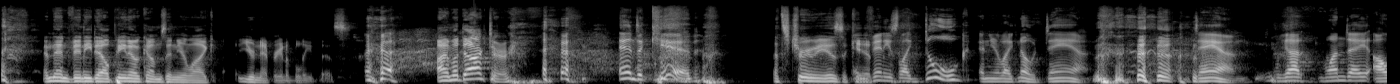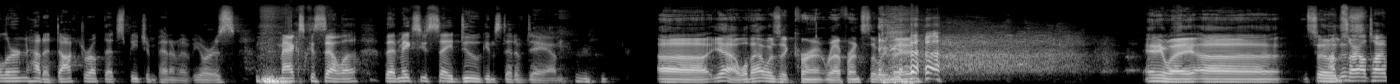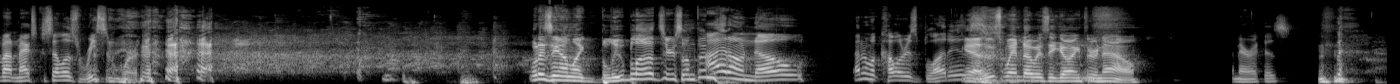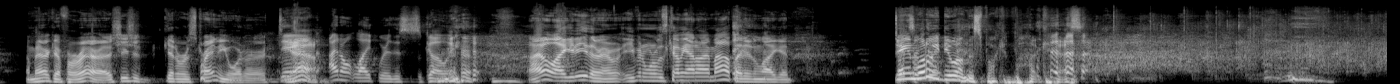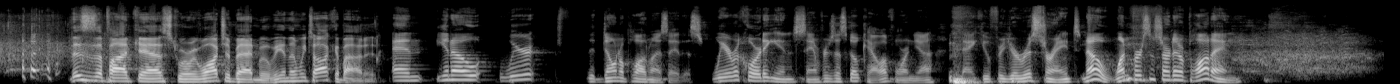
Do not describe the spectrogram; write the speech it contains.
And then Vinnie Delpino comes in, you're like, you're never going to believe this. I'm a doctor. And a kid. That's true, he is a And kid. Vinny's like, Doog. And you're like, no, Dan. Dan. We got one day I'll learn how to doctor up that speech impediment of yours, Max Casella, that makes you say Doog instead of Dan. Uh, yeah, well, that was a current reference that we made. anyway, uh, so I'm this- sorry, I'll talk about Max Casella's recent work. what is he on, like Blue Bloods or something? I don't know. I don't know what color his blood is. yeah, whose window is he going through now? America's. America Ferrera. She should get a restraining order. Dan, Yeah. I don't like where this is going. I don't like it either. Even when it was coming out of my mouth, I didn't like it. Dan, That's a what do we do on this fucking podcast? This is a podcast where we watch a bad movie and then we talk about it. and, you know, we're. Don't applaud when I say this. We're recording in San Francisco, California. Thank you for your restraint. No, one person started applauding.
